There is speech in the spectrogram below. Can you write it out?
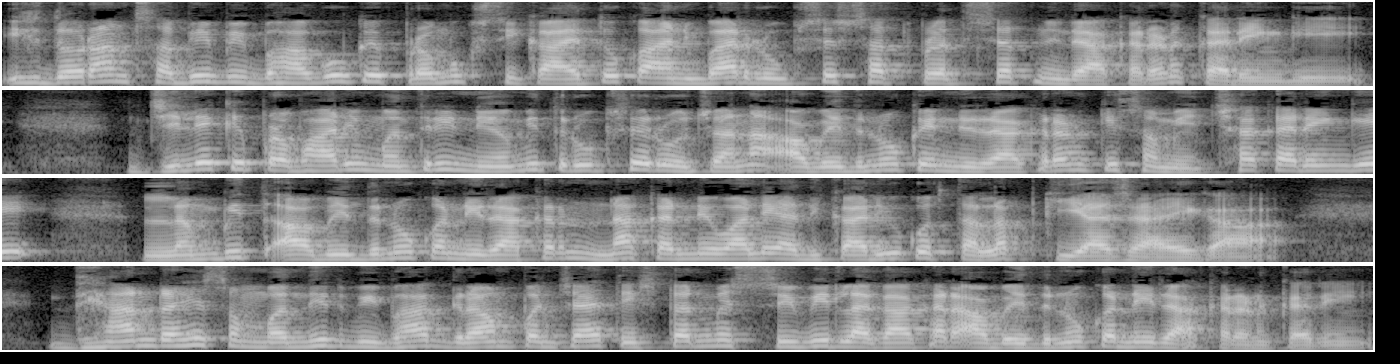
इस दौरान सभी विभागों के प्रमुख शिकायतों का अनिवार्य रूप से शत प्रतिशत निराकरण करेंगे। ज़िले के प्रभारी मंत्री नियमित रूप से रोज़ाना आवेदनों के निराकरण की समीक्षा करेंगे। लंबित आवेदनों का निराकरण न करने वाले अधिकारियों को तलब किया जाएगा। ध्यान रहे संबंधित विभाग ग्राम पंचायत स्तर में शिविर लगाकर आवेदनों का निराकरण करें।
